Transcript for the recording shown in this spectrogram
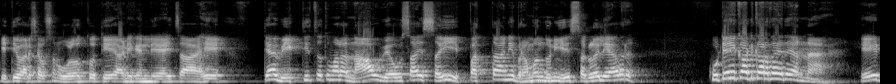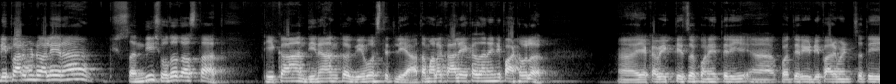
किती वर्षापासून ओळखतो ते या ठिकाणी लिहायचं आहे. त्या व्यक्तीचं तुम्हाला नाव व्यवसाय सही पत्ता आणि भ्रमणध्वनी हे सगळं लिहावर कुठेही कट करता येते यांना हे डिपार्टमेंटवाले ना संधी शोधत असतात. ठिकाण दिनांक व्यवस्थित लिहा आता मला काल एका जणांनी पाठवलं. एका व्यक्तीचं कोणीतरी कोणतरी डिपार्टमेंटचं ती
